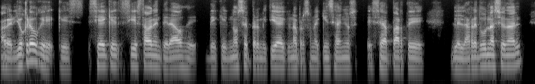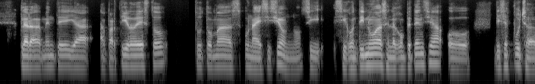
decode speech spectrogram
a ver, yo creo que, que sí, hay que, sí estaban enterados de, de que no se permitía que una persona de 15 años eh, sea parte de la Red Bull Nacional. Claramente ya a partir de esto tú tomas una decisión, ¿no? Si, si continúas en la competencia o dices, pucha,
